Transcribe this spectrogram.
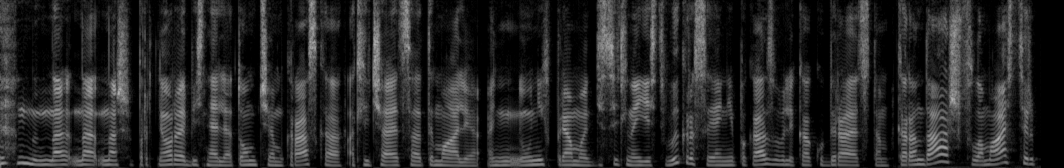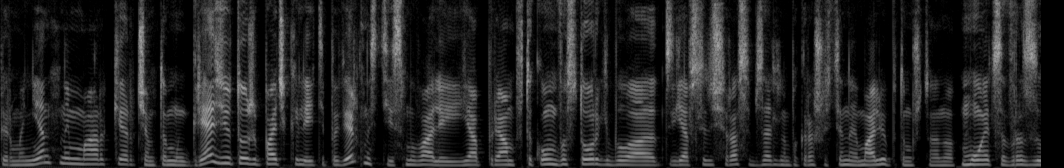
на, на, наши партнеры объясняли о том, чем краска отличается от эмали. Они, у них прямо действительно есть выкрасы, и они показывали, как убирается там карандаш, фломастер, перманентный маркер, чем-то мы грязью тоже пачкали эти поверхности и смывали. И я прям в таком восторге была. Я в следующий раз обязательно покрашу стены эмалью, потому что оно моется в разы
